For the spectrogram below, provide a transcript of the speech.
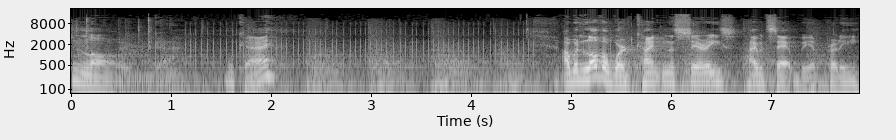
Mission log. Okay. I would love a word count in this series. I would say it would be a pretty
